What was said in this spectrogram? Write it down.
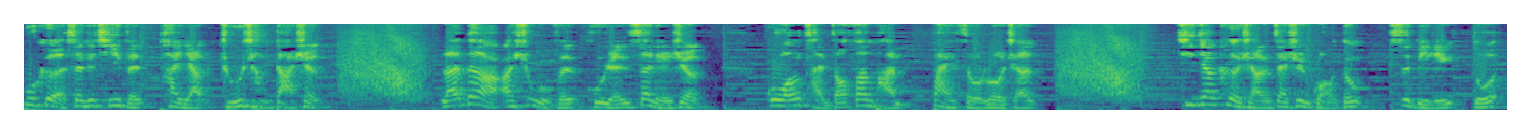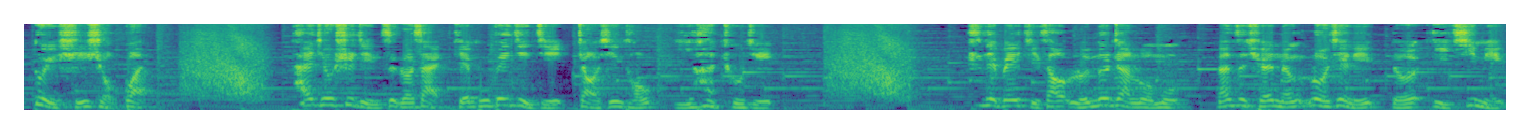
布克三十七分，太阳主场大胜。兰德尔二十五分，湖人三连胜。国王惨遭翻盘，败走洛城。新疆客场战胜广东，四比零夺队史首冠。台球世锦资格赛，田鹏飞晋级，赵欣彤遗憾出局。世界杯体操伦敦站落幕，男子全能骆建林得第七名。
